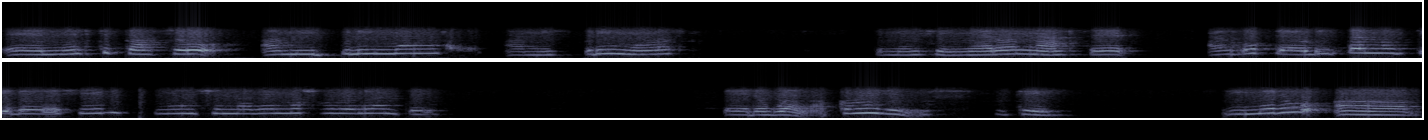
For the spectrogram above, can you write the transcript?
en este caso, a mi primo, a mis primos, que me enseñaron a hacer algo que ahorita no quiero decir, mencionaremos adelante. Pero bueno, comencemos. Ok. Primero, uh,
